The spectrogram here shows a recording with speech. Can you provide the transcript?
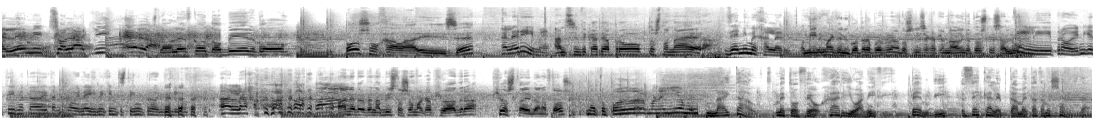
Ελένη Τσολάκη, έλα! Στο Λεύκο τον πύργο. Πόσο χαλαρή είσαι, Χαλαρή είμαι. αν συμβεί κάτι απρόοπτο στον αέρα. Δεν είμαι χαλαρή. Μήνυμα γενικότερα που έπρεπε να το στείλεις σε κάποιον άλλον και το έστειλες αλλού. Φίλη πρώην, γιατί μετά ήταν πρώην. Έγινε εκείνη τη στιγμή πρώην. Αλλά. Αν έπρεπε να μπει στο σώμα κάποιου άντρα, ποιος θα ήταν αυτός; να το πω τώρα, Παναγία μου. Night Out με τον Θεοχάρη Ιωαννίδη. Πέμπτη, 10 λεπτά μετά τα μεσάνυχτα.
